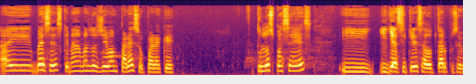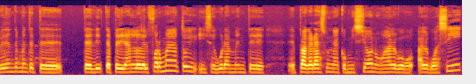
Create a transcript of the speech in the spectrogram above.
hay veces que nada más los llevan para eso, para que tú los pasees y, y ya si quieres adoptar, pues evidentemente te, te, te pedirán lo del formato y, seguramente eh, pagarás una comisión o algo, algo así.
